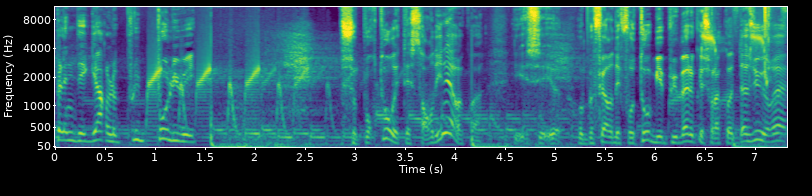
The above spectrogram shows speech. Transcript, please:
plein d'égards le plus pollué. Ce pourtour est extraordinaire, quoi. on peut faire des photos bien plus belles que sur la côte d'Azur. Hein.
